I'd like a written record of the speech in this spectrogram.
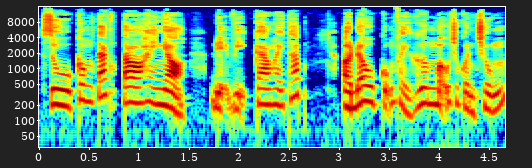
dù công tác to hay nhỏ, địa vị cao hay thấp, ở đâu cũng phải gương mẫu cho quần chúng.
